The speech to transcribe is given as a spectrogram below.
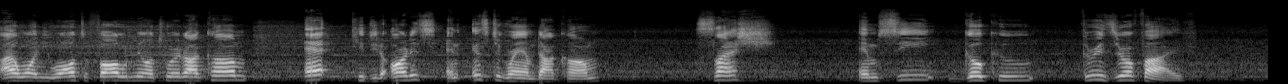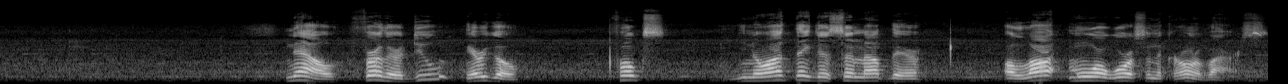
I want you all to follow me on Twitter.com at Artist and Instagram.com slash MC Goku 305. Now, further ado, here we go. Folks, you know, I think there's something out there a lot more worse than the coronavirus.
